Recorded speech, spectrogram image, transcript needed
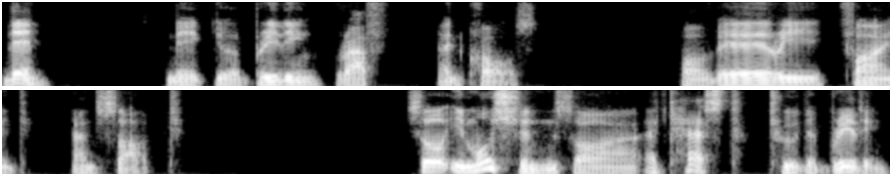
Then make your breathing rough and coarse, or very fine and soft. So emotions are attached to the breathing.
